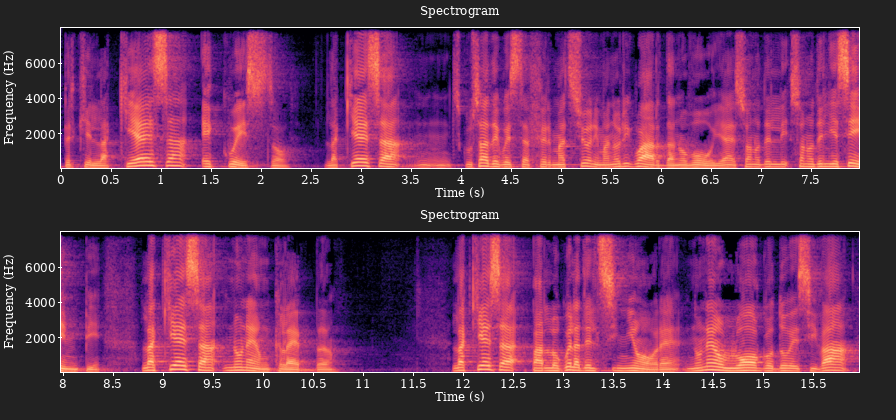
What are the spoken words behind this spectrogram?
perché la Chiesa è questo, la Chiesa, mm, scusate queste affermazioni, ma non riguardano voi, eh, sono, degli, sono degli esempi. La Chiesa non è un club. La Chiesa, parlo quella del Signore, non è un luogo dove si va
